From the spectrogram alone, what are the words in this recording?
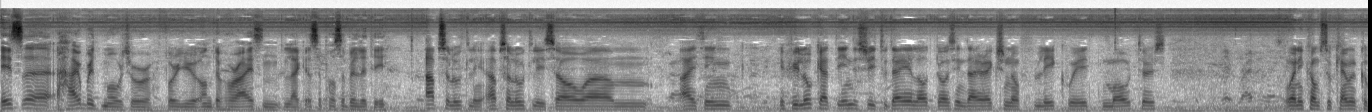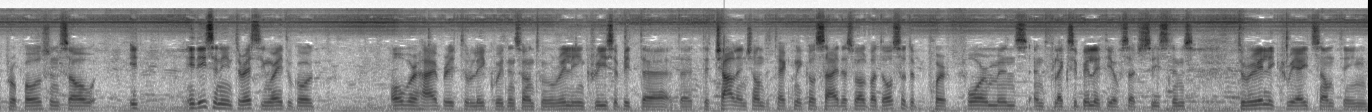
Is a hybrid motor for you on the horizon, like as a possibility? Absolutely, absolutely. So um, I think if you look at the industry today, a lot goes in direction of liquid motors when it comes to chemical propulsion. So it it is an interesting way to go over hybrid to liquid and so on to really increase a bit the, the, the, challenge on the technical side as well, but also the performance and flexibility of such systems to really create something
